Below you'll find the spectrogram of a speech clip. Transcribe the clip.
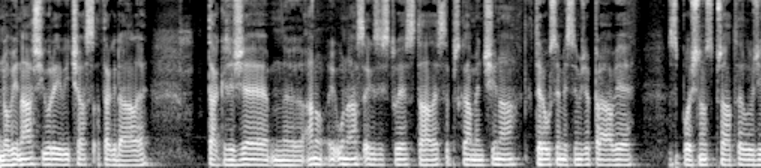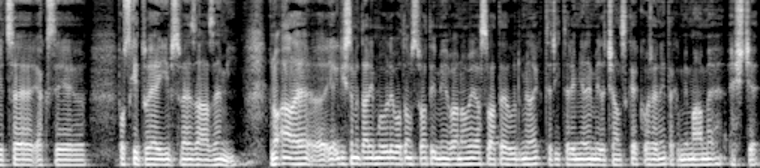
novinář Jurij Vyčas a tak dále, takže ano, i u nás existuje stále srbská menšina, kterou si myslím, že právě společnost Přátel Lužice jak si poskytuje jim své zázemí. No ale když jsme tady mluvili o tom svatým Ivanovi a svaté Ludmile, kteří tedy měli milčanské kořeny, tak my máme ještě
